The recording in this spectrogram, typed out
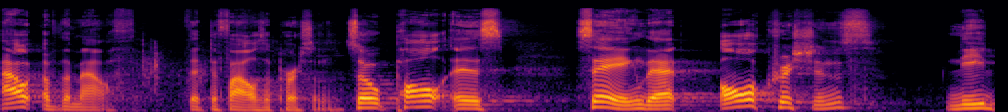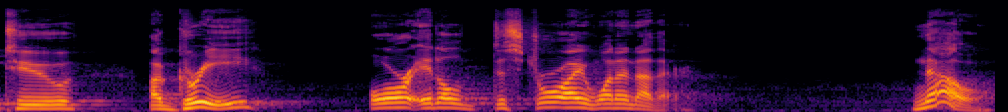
out of the mouth that defiles a person. So Paul is saying that all Christians need to agree or it'll destroy one another. No.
